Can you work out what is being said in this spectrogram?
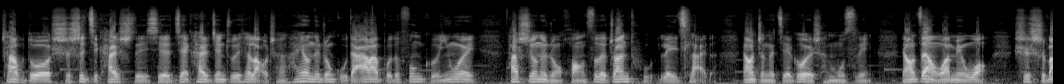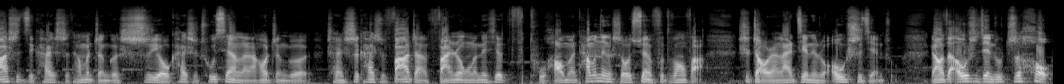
差不多十世纪开始的一些建开始建筑的一些老城，还有那种古代阿拉伯的风格，因为它是用那种黄色的砖土垒起来的，然后整个结构也是很穆斯林。然后再往外面望，是十八世纪开始，他们整个石油开始出现了，然后整个城市开始发展繁荣了。那些土豪们，他们那个时候炫富的方法是找人来建那种欧式建筑，然后在欧式建筑之后。后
